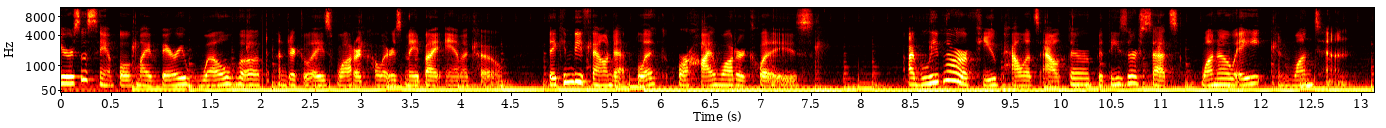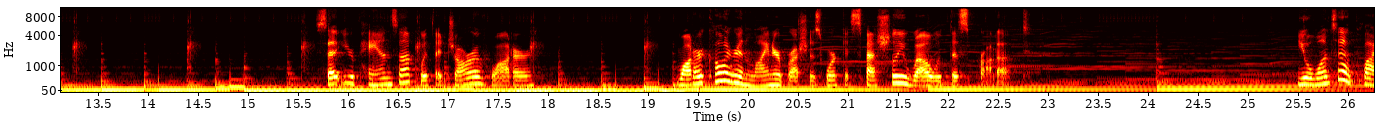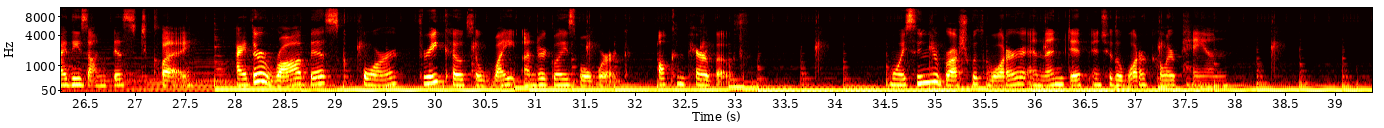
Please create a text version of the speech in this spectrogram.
Here's a sample of my very well-loved underglaze watercolors made by Amaco. They can be found at Blick or Highwater Clays. I believe there are a few palettes out there, but these are sets 108 and 110. Set your pans up with a jar of water. Watercolor and liner brushes work especially well with this product. You'll want to apply these on bisque clay. Either raw bisque or three coats of white underglaze will work. I'll compare both. Moisten your brush with water and then dip into the watercolor pan.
